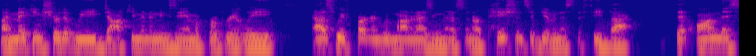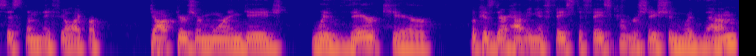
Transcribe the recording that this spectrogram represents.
by making sure that we document an exam appropriately. As we've partnered with Modernizing Medicine, our patients have given us the feedback that on this system, they feel like our doctors are more engaged with their care because they're having a face to face conversation with them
